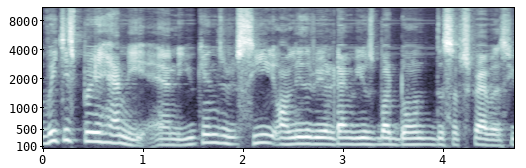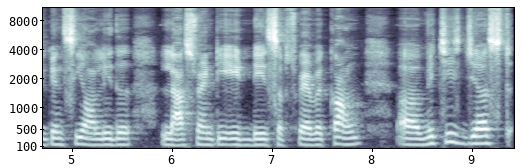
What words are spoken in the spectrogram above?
which is pretty handy and you can see only the real-time views but don't the subscribers. You can see only the last 28 days subscriber count uh, which is just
